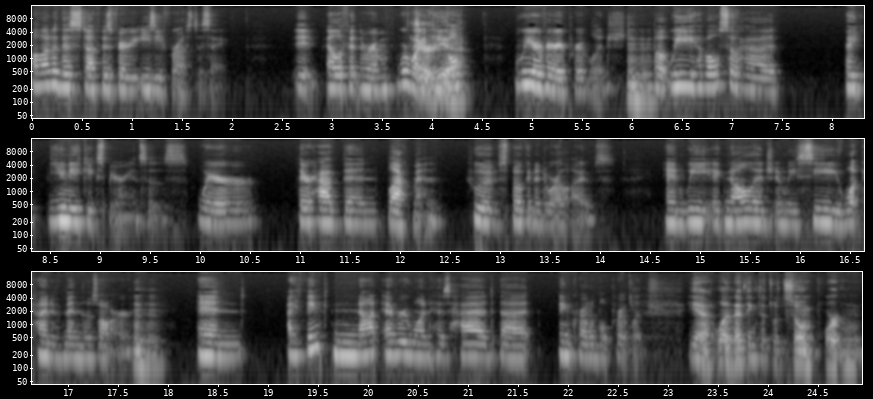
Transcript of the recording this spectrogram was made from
a lot of this stuff is very easy for us to say. It, elephant in the room. We're white Sure, people. yeah. We are very privileged, Mhm. but we have also had a unique experiences where there have been black men who have spoken into our lives, and we acknowledge and we see what kind of men those are. hmm And I think not everyone has had that incredible privilege. Yeah, well, and I think that's what's so important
